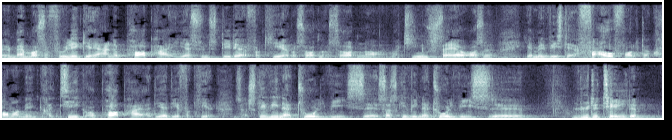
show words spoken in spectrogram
Øh, man må selvfølgelig gerne påpege, jeg synes, det der er forkert og sådan og sådan, og Martinus sagde også, jamen hvis der er fagfolk, der kommer med en kritik og påpeger, at det her det er forkert, så skal vi naturligvis, øh, så skal vi naturligvis øh, lytte til dem.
